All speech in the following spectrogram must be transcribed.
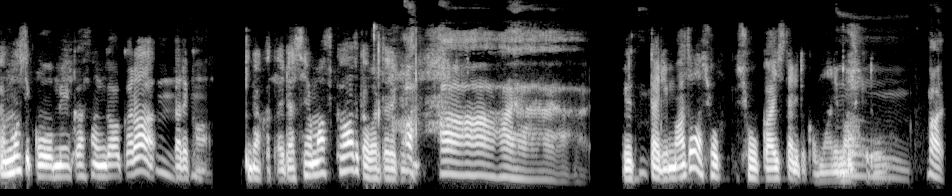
い。もしこうメーカーさん側からうん誰か好きな方いらっしゃいますかとか言われた時にあ、ああ、はいはいはいはい。言ったり、まずはしょ紹介したりとかもありますけどう、んまあ、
